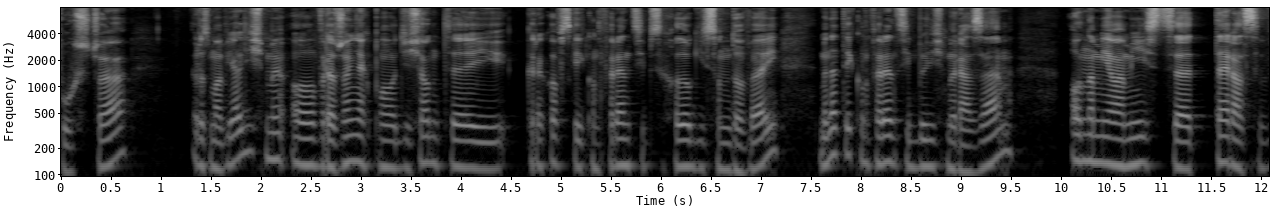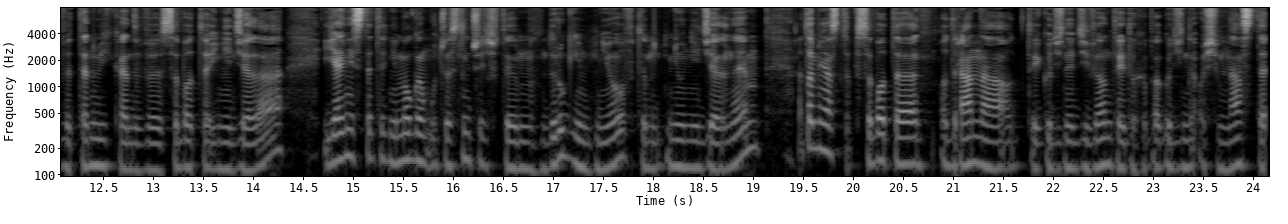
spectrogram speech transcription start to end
puszczę, rozmawialiśmy o wrażeniach po 10. krakowskiej konferencji psychologii sądowej. My na tej konferencji byliśmy razem. Ona miała miejsce teraz, w ten weekend, w sobotę i niedzielę. Ja niestety nie mogłem uczestniczyć w tym drugim dniu, w tym dniu niedzielnym. Natomiast w sobotę od rana, od tej godziny 9 do chyba godziny 18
